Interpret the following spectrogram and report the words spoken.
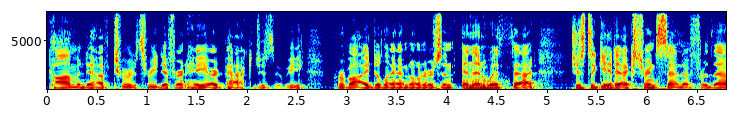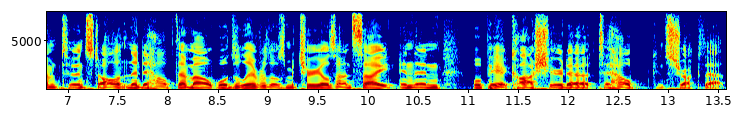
common to have two or three different hay yard packages that we provide to landowners. And, and then with that, just to get extra incentive for them to install it and then to help them out, we'll deliver those materials on site and then we'll pay a cost share to, to help construct that.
